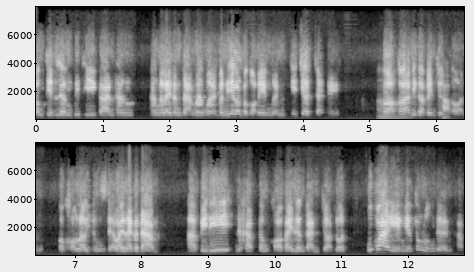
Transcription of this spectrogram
ต้องติดเรื่องพิธีการทางทางอะไรต่างๆ มากมาย มันไม่ใช่รถประกอบเองเหมือนที่เชิดชัยก็ก็อันนี้ก็เป็นจุดครับอ่อนก็ของเราอยู่ แต่ว่าอย่างไรก็ตามอ่าปีนี้นะครับ ต้องขออภัยเรื่องการจอดรถผู้ว่าเองยังต้องลงเดินครับ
